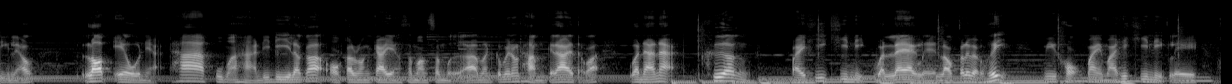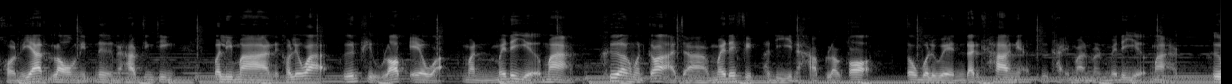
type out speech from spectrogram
ริง ๆ แล้ว รอบเอวเนี่ยถ้าคุมอาหารดีๆ แล้วก็ออกกำลังกายอย่างสม่ำเสมอ มันก็ไม่ต้องทำก็ได้ แต่ว่าวันนั้นอะเครื่องไปที่คลินิกวันแรกเลย เราก็เลยแบบเฮ้ยมีของใหม่มาที่คลินิกเลย ขออนุญาตลองนิดนึงนะครับ จริง ๆ ปริมาณเขาเรียกว่าพื้นผิวรอบเอวอะมันไม่ได้เยอะมาก เครื่องมันก็อาจจะไม่ได้ฟิตพอดีนะครับ แล้วก็ตรงบริเวณด้านข้างเนี่ยคือไขมันมันไม่ได้เยอะมาก คือ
